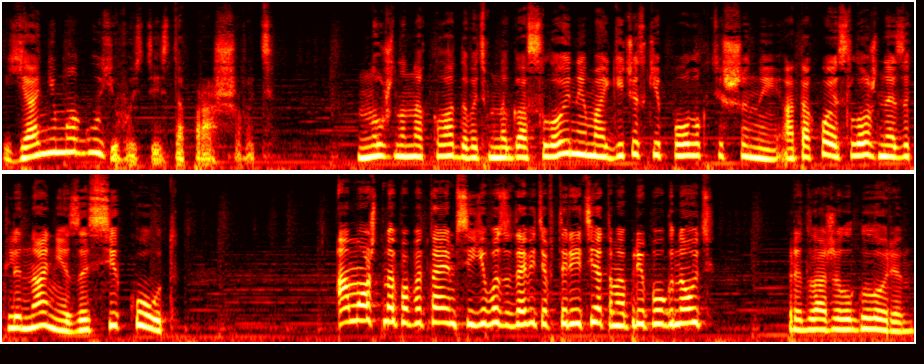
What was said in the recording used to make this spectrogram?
«Я не могу его здесь допрашивать. Нужно накладывать многослойный магический полог тишины, а такое сложное заклинание засекут». «А может, мы попытаемся его задавить авторитетом и припугнуть?» предложил Глорин.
